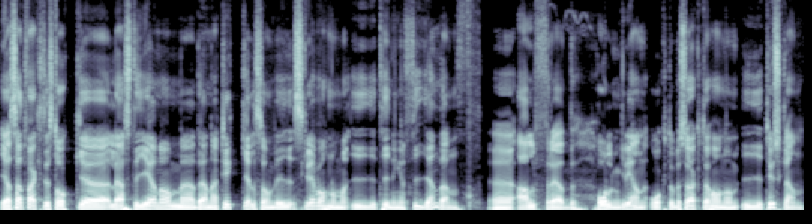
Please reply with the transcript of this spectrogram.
Jag satt faktiskt och eh, läste igenom eh, den artikel som vi skrev om honom i tidningen Fienden. Eh, Alfred Holmgren åkte och besökte honom i Tyskland,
